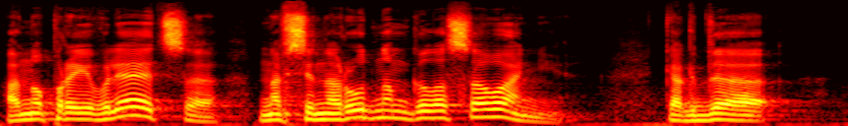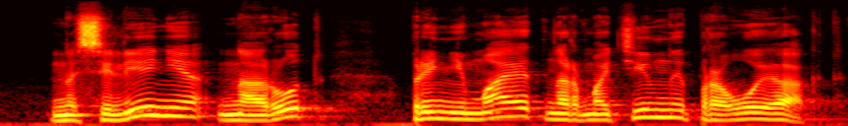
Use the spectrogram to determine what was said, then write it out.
Оно проявляется на всенародном голосовании, когда население, народ принимает нормативный правовой акт.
